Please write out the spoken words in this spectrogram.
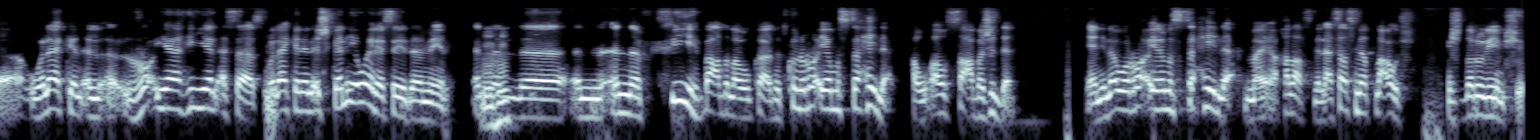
آه، ولكن الرؤية هي الأساس. ولكن الإشكالية وين يا سيد أمين؟ إن ان فيه بعض الأوقات تكون الرؤية مستحيلة أو أو صعبة جدا. يعني لو الرؤية مستحيلة ما خلاص من الأساس ما يطلعوش. مش ضروري يمشي.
